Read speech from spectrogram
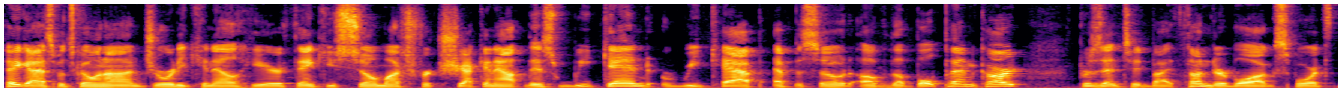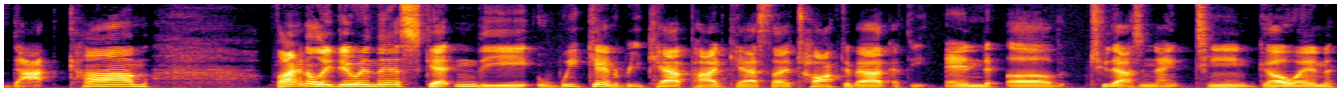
Hey guys, what's going on? Geordie Connell here. Thank you so much for checking out this weekend recap episode of the Bullpen Cart presented by ThunderblogSports.com. Finally doing this, getting the weekend recap podcast that I talked about at the end of 2019 going.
